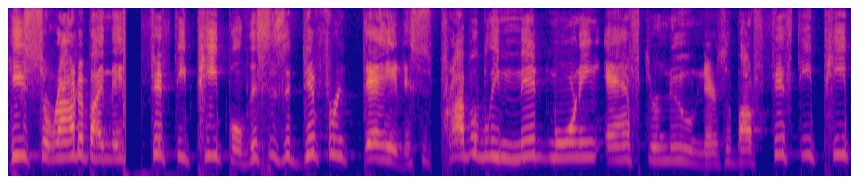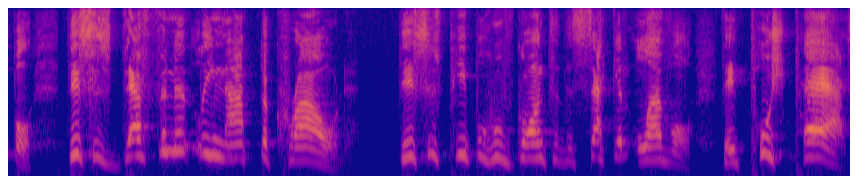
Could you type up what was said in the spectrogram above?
He's surrounded by maybe 50 people. This is a different day. This is probably mid morning, afternoon. There's about 50 people. This is definitely not the crowd. This is people who've gone to the second level. They've pushed past.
